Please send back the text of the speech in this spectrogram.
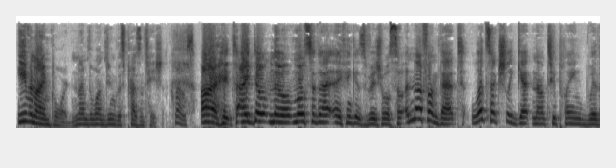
Even I'm bored, and I'm the one doing this presentation. Close. All right. I don't know. Most of that I think is visual. So enough on that. Let's actually get now to playing with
